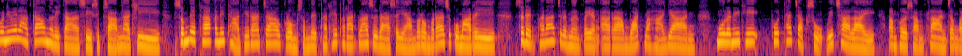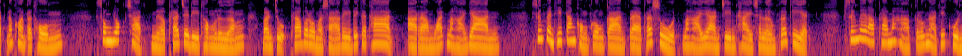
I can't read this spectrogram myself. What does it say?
วันนี้เวลา 9นาฬิกา43 นาที สมเด็จพระนิษฐาธิราชเจ้ากรมสมเด็จพระเทพรัตนราชสุดาสยามบรมราชกุมารี เสด็จพระราชดำเนินไปยังอารามวัดมหายาน มูลนิธิพุทธจักสุวิชาลัย อำเภอสามพลานจังหวัดนครปฐม ทรงยกฉัดเหนือพระเจดีย์ทองเหลือง บรรจุพระบรมสารีริกธาตุอารามวัดมหายาน ซึ่งเป็นที่ตั้งของโครงการแปลพระสูตร มหายานจีนไทยเฉลิมพระเกียรติ ซึ่งได้รับพระมหากรุณาธิคุณ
